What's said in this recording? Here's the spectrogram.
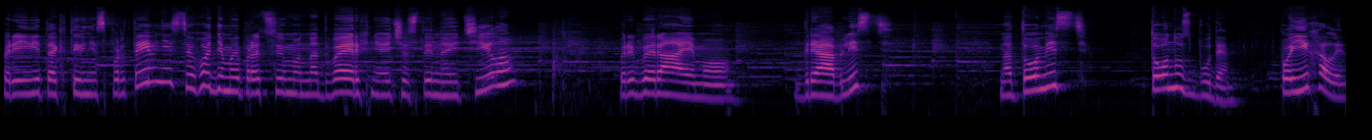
Привіт, активні спортивні. Сьогодні ми працюємо над верхньою частиною тіла. Прибираємо дряблість. Натомість тонус буде. Поїхали.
